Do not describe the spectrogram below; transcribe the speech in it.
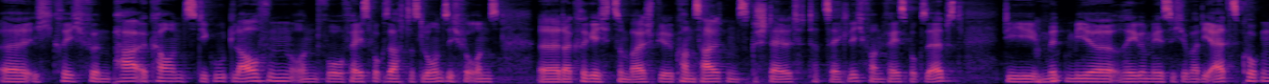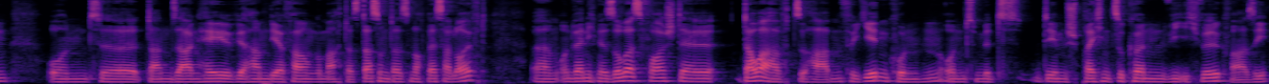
äh, ich kriege für ein paar Accounts, die gut laufen und wo Facebook sagt, es lohnt sich für uns, äh, da kriege ich zum Beispiel Consultants gestellt tatsächlich von Facebook selbst, die mhm. mit mir regelmäßig über die Ads gucken und äh, dann sagen, hey, wir haben die Erfahrung gemacht, dass das und das noch besser läuft. Ähm, und wenn ich mir sowas vorstelle, dauerhaft zu haben für jeden Kunden und mit dem sprechen zu können, wie ich will quasi,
